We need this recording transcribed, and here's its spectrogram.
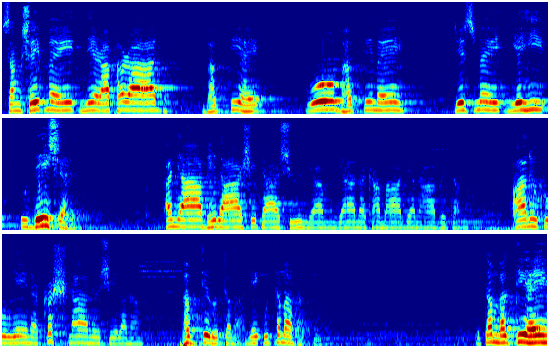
संक्षेप में निरापराध भक्ति है, वो भक्ति में जिसमें यही उद्देश्य है। अन्याभिलाषिता शून्यम ज्ञान कामाद्यनावृतम आनुकूल कृष्णानुशीलनम भक्ति उत्तम, ये उत्तम भक्ति। उत्तम भक्ति है,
